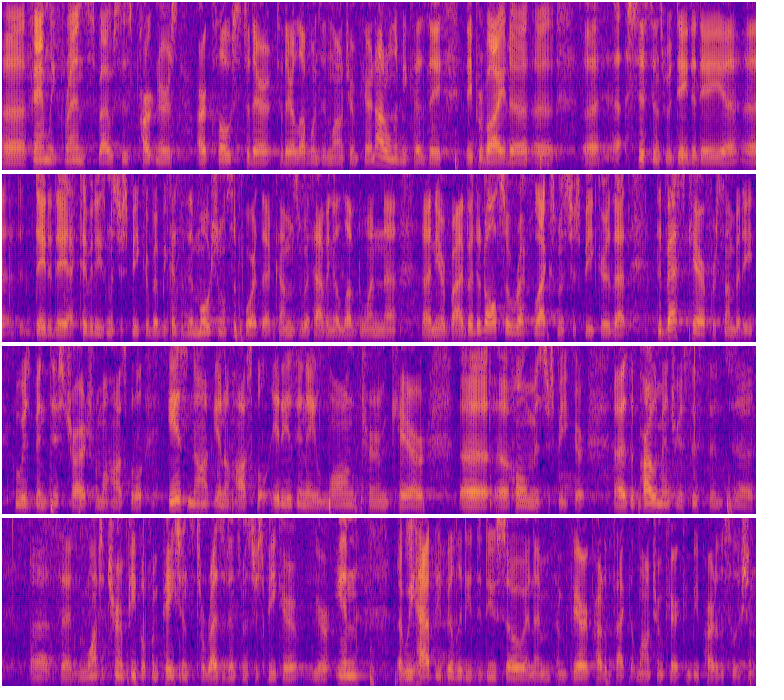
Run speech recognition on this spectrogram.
uh, family, friends, spouses, partners are close to their to their loved ones in long-term care. Not only because they they provide uh, uh, uh, assistance with day-to-day uh, uh, day-to-day activities, Mr. Speaker, but because of the emotional support that comes with having a loved one nearby. But it also reflects, Mr. Speaker, that the best care for somebody who has been discharged from a hospital is not in a hospital. It is in a long-term care home, Mr. Speaker. As the parliamentary assistant. Uh, said, we want to turn people from patients to residents, Mr. Speaker. We are in, uh, we have the ability to do so, and I'm, I'm very proud of the fact that long-term care can be part of the solution.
